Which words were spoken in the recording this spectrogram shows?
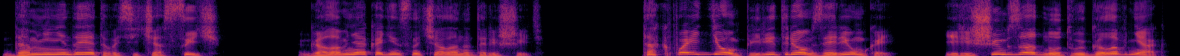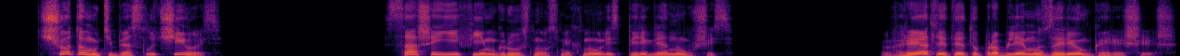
«Да мне не до этого сейчас, сыч. Головняк один сначала надо решить». «Так пойдем, перетрем за рюмкой и решим заодно твой головняк, что там у тебя случилось?» Саша и Ефим грустно усмехнулись, переглянувшись. «Вряд ли ты эту проблему за рюмкой решишь.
